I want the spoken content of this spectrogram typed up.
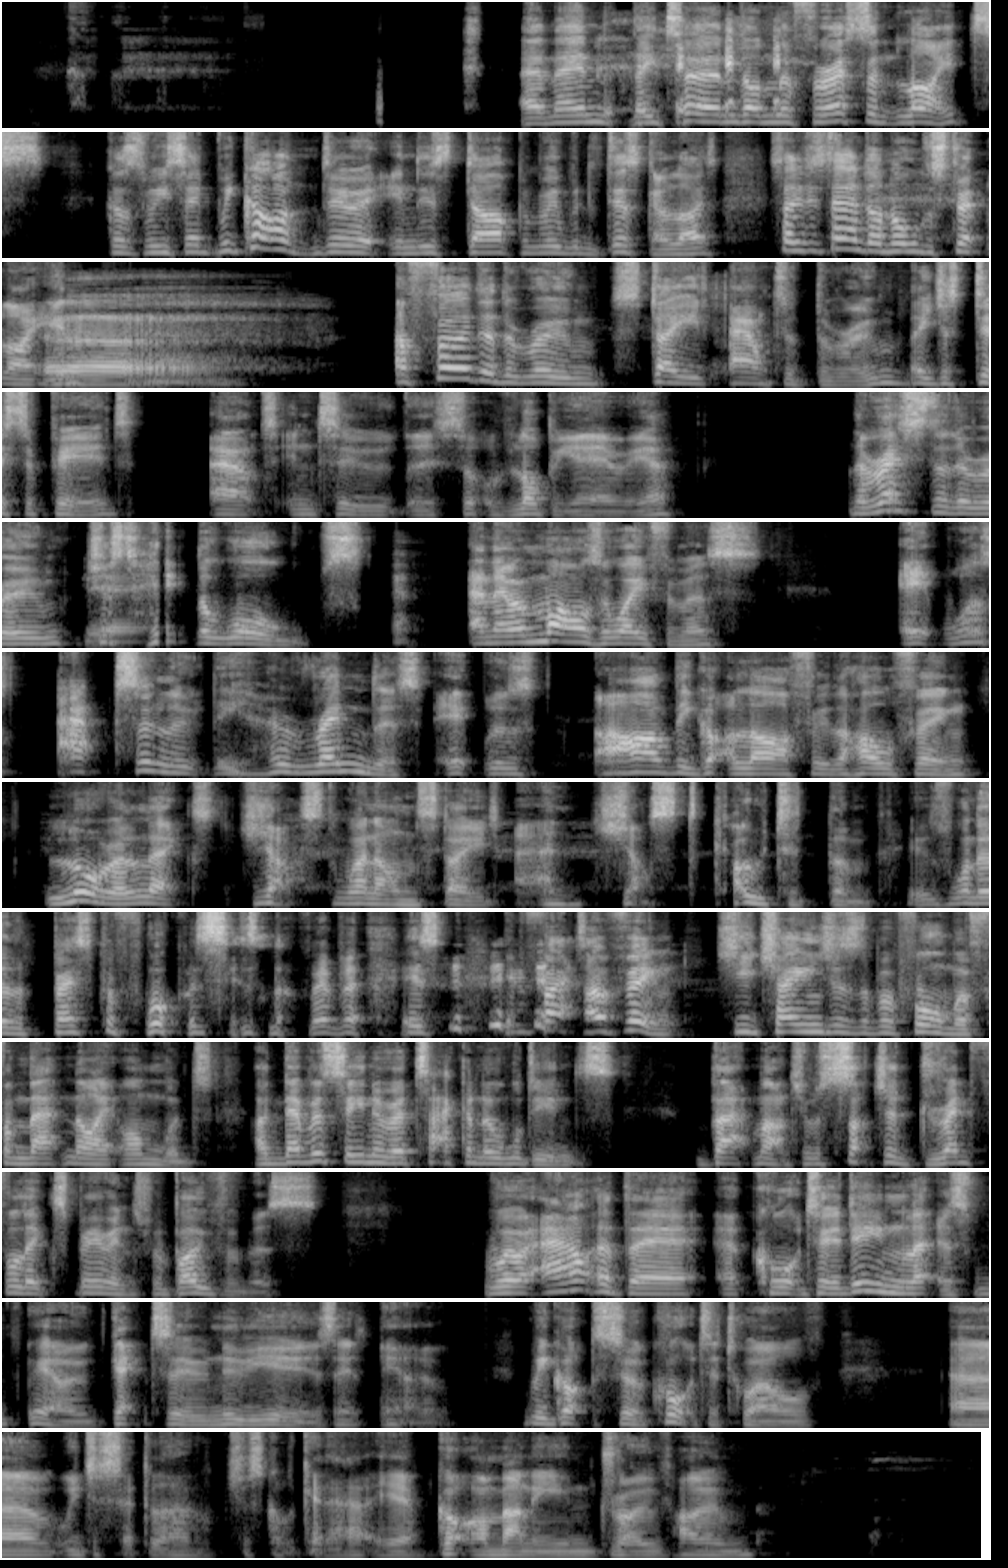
and then they turned on the fluorescent lights because we said we can't do it in this dark room with the disco lights. So they turned on all the strip lighting. Uh... A third of the room stayed out of the room. They just disappeared out into the sort of lobby area. The rest of the room just yeah. hit the walls and they were miles away from us. It was absolutely horrendous. It was hardly got a laugh through the whole thing. Laura Lex just went on stage and just coated them. It was one of the best performances I've ever. Is in fact, I think she changed as a performer from that night onwards. I'd never seen her attack an audience that much. It was such a dreadful experience for both of us. We were out of there at quarter. It didn't let us, you know, get to New Year's. It, you know, we got to a quarter to twelve uh, we just said, "No, just got to get out of here." Got our money and drove home.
